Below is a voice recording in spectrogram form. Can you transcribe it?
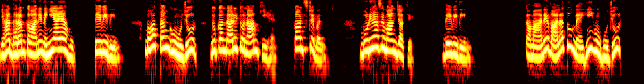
यहाँ धर्म कमाने नहीं आया हूँ। देवी दीन, बहुत तंग हूँ हुजूर, दुकानदारी तो नाम की है। कांस्टेबल, बुढ़िया से मांग जाके। देवी दीन, कमाने वाला तो मैं ही हूँ हुजूर,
